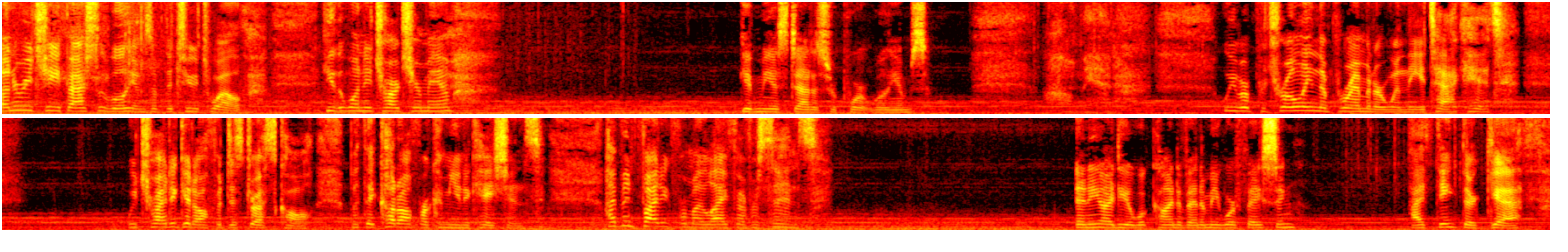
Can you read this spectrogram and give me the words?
Gunnery Chief Ashley Williams of the 212. You the one in charge here, ma'am? Give me a status report, Williams. Oh man. We were patrolling the perimeter when the attack hit. We tried to get off a distress call, but they cut off our communications. I've been fighting for my life ever since. Any idea what kind of enemy we're facing? I think they're Geth.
